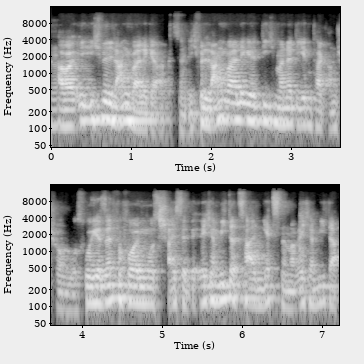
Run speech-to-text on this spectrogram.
Mhm. Aber ich will langweilige Aktien. Ich will langweilige, die ich mir nicht jeden Tag anschauen muss, wo ich jetzt nicht verfolgen muss, scheiße, welcher Mieter zahlen jetzt nicht mehr, welcher Mieter.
